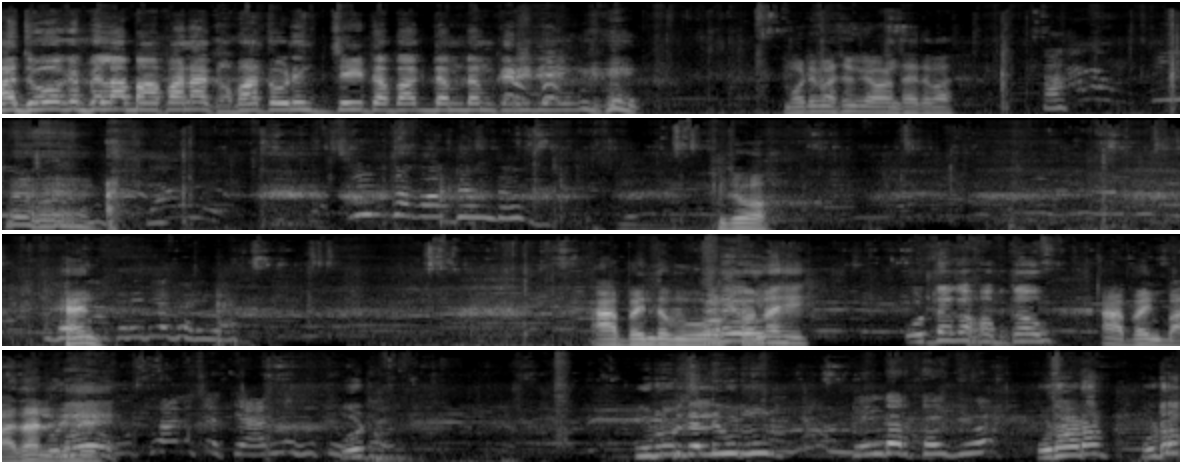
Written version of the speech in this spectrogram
આ જુઓ કે પેલા બાપાના ખભા તોડીને જે ટબાક ડમડમ કરી દે. મોટીમાં શું કહેવાનું થાય તમારે? જુઓ. હેન આ ભાઈ તો હું ઓળખતો નહીં. ઉઠને કા હબકાવું. આ ભાઈ બાધા લીધી ઉઠ. ઉઠ ઉઠ જલ્દી ઉઠ. ઉઠ નિંદર થઈ ગયો ઉઠો ઉઠો ઉઠો.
